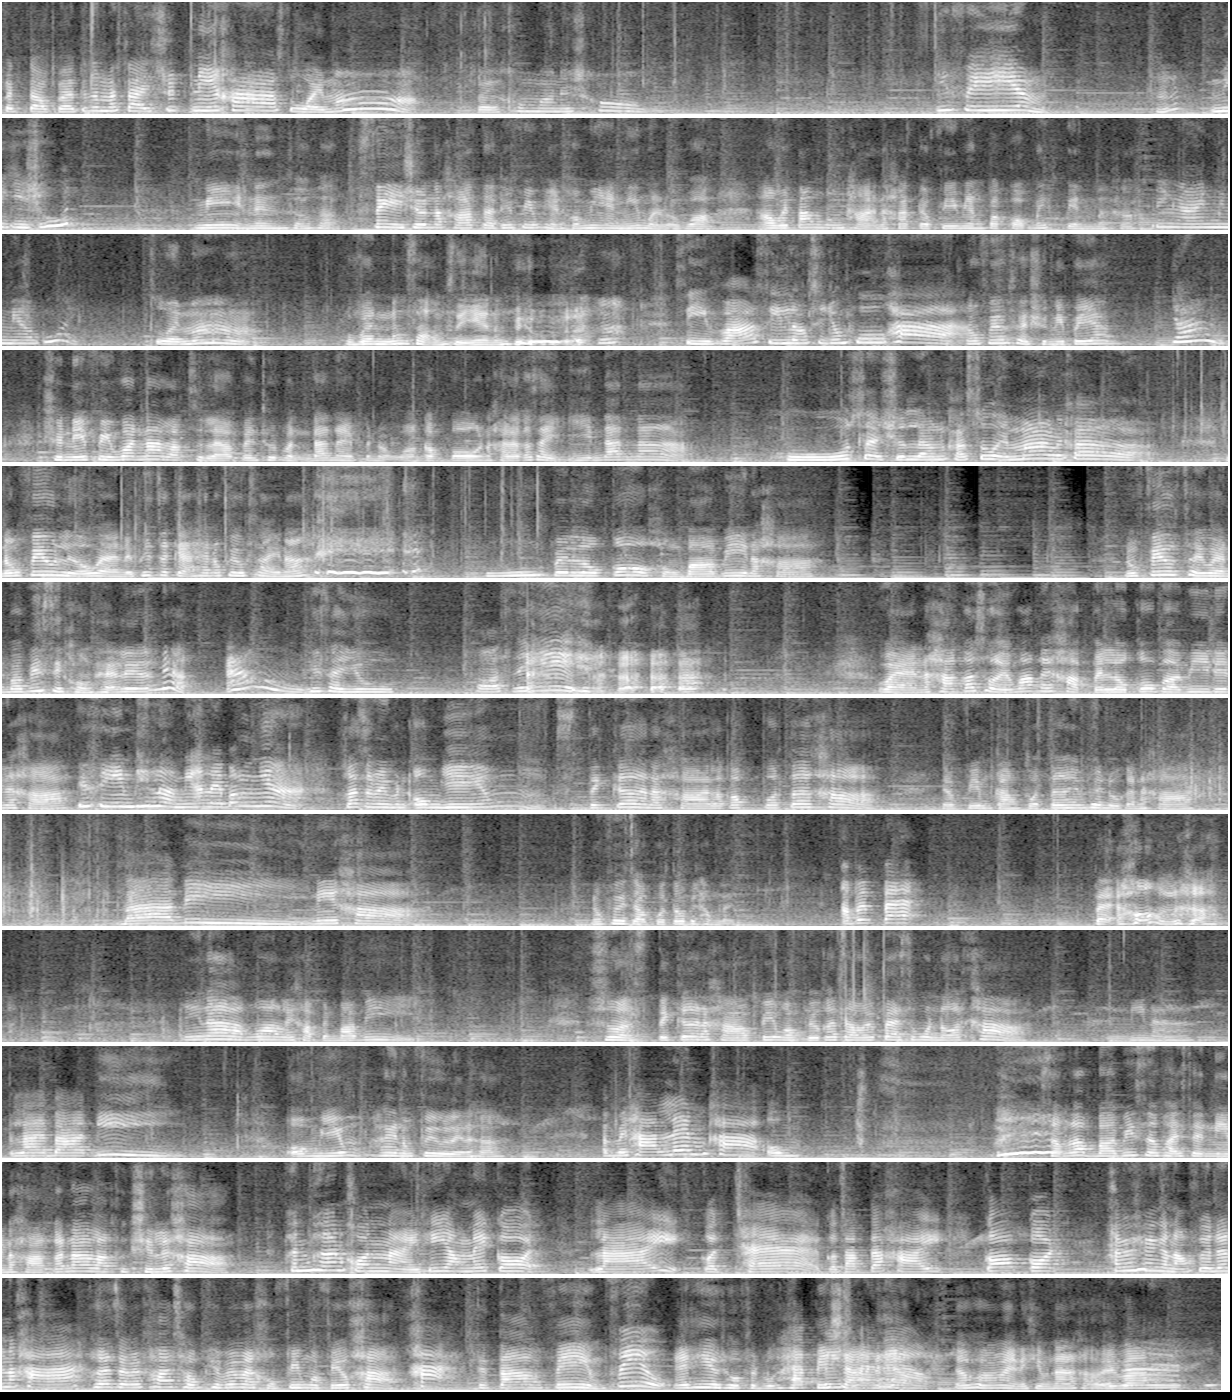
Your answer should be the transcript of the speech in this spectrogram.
ก็ต่อไปก็จะมาใส่ชุดนี้ค่ะ สวยมาก ใส่เข้ามาในช่องพี่ฟิล์มหืมมีกี่ชุด มีหนึ่งสองสามสี่ชุดนะคะ แต่ที่ฟิล์มเห็นเขามีอันนี้เหมือนแบบว่า เอาไว้ตั้งตรงฐานนะคะ แต่ฟิล์มยังประกอบไม่เป็นนะคะนี่ไงมีแมวด้วย สวยมาก แว่นทั้งสามสีอะน้องฟิวสีฟ้าสีเหลืองสีชมพูค่ะ น้องฟิวใส่ชุดนี้ไปยัง ยังชุดนี้ฟิล์มว่าน่ารักสุดแล้วเป็นชุดเหมือนด้านในเป็นแบบว่ากระโปรงนะคะ แล้วก็ใส่ยีนด้านหน้าหูใส่ชุดแล้วนะคะ สวยมากเลยค่ะ น้องฟิลเหลือแหวนเดี๋ยวพี่จะแกะให้น้องฟิลใส่นะ โอ้เป็นโลโก้ของบาร์บี้นะคะน้องฟิลใส่แหวนบาร์บี้สีของแท้เลยนะเนี่ย อ้าวที่ใส่อยู่พอสิ แหวนนะคะก็สวยมากเลยค่ะ เป็นโลโก้บาร์บี้ด้วยนะคะ พี่ฟิล์มที่เหลือมีอะไรบ้างเนี่ย ก็จะมีเป็นอมยิ้ม สติกเกอร์นะคะ แล้วก็โปสเตอร์ค่ะ เดี๋ยวฟิล์มกางโปสเตอร์ให้เพื่อนดูกันนะคะ บาร์บี้ นี่ค่ะ น้องฟิลจะเอาโปสเตอร์ไปทำอะไร เอาไปแปะ แปะห้องนะคะ นี่น่ารักมากเลยค่ะเป็นบาร์บี้ ส่วนสติกเกอร์นะคะฟิล์มกับฟิลก็จะเอาไว้แปะสมุดโน้ตค่ะ นี่นะลายบาร์บี้ อมยิ้มให้น้องฟิลเลยนะคะ เอาไปทานเล่นค่ะ อมสำหรับบาร์บี้เซอร์ไพรส์เซตนี้นะคะ ก็น่ารักทุกชิ้นเลยค่ะ เพื่อนๆ คนไหนที่ยังไม่กดไลค์ กดแชร์ กดซับสไครต์ก็กด ให้พี่ฟิล์มกับน้องฟิลด้วยนะคะ เพื่อจะไม่พลาดชมคลิปใหม่ๆของฟิล์มกับฟิลค่ะ ค่ะ ติดตามฟิล์มฟิล ได้ที่ YouTube Facebook Happy Happy Channel Channel แล้วพบกันใหม่ในคลิปหน้านะคะ บ๊ายบาย Bye.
